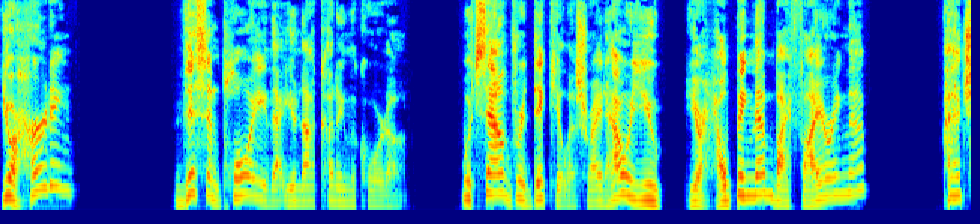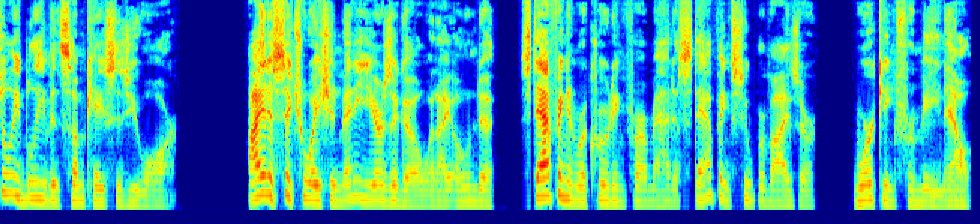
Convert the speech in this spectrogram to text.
you're hurting this employee that you're not cutting the cord on, which sounds ridiculous, right? How are you? You're helping them by firing them? I actually believe in some cases you are. I had a situation many years ago when I owned a staffing and recruiting firm. I had a staffing supervisor working for me. Now,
